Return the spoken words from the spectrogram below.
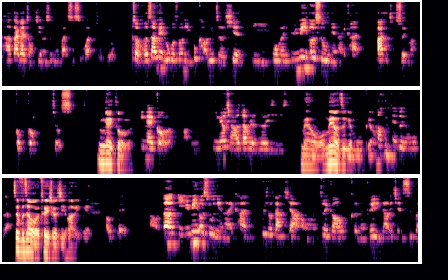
它大概总金额是五百四十万。总和上面，如果说你不考虑折现，以我们余命二十五年来看，八十几岁嘛，够不够？就是，应该够了，应该够了。你没有想要当人类是不是？没有，我没有这个目标。没有这个目标，这不在我的退休计划里面。那以余命二十五年来看，就说当下，我们最高可能可以领到一千四百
